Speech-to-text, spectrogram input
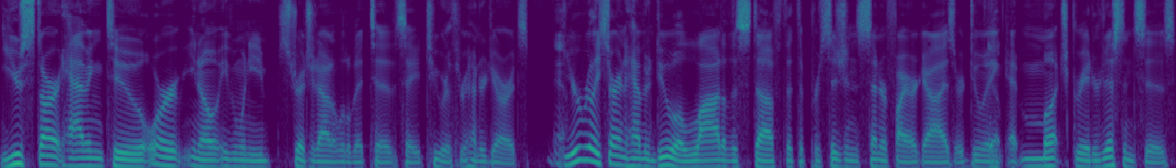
you start having to, or you know, even when you stretch it out a little bit to say two or three hundred yards, you're really starting to have to do a lot of the stuff that the precision center fire guys are doing at much greater distances,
